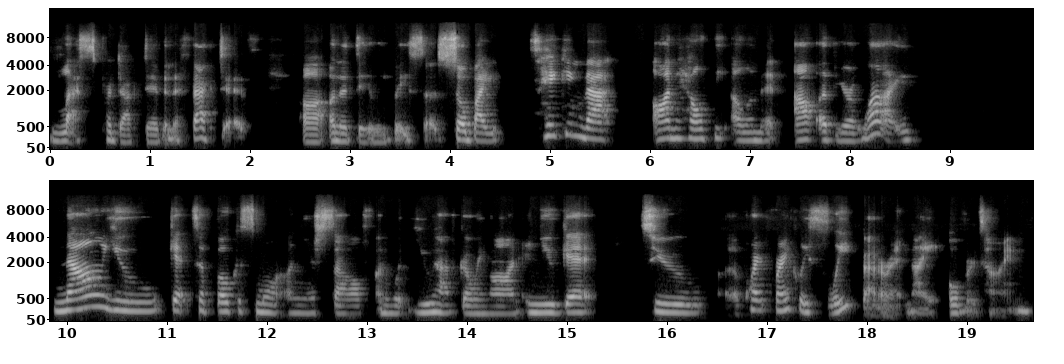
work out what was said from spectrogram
less productive and effective uh, on a daily basis. So by taking that unhealthy element out of your life, now you get to focus more on yourself, on what you have going on, and you get to, uh, quite frankly, sleep better at night over time,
